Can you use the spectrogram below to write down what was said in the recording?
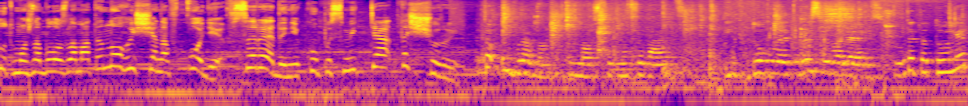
Тут можна було зламати ноги ще на вході, всередині купи сміття та щури. Это убрано у нас тут называется. И дохлые крысы валялись. Вот это туалет,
